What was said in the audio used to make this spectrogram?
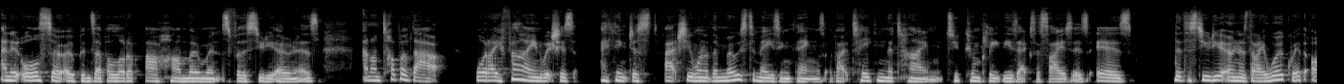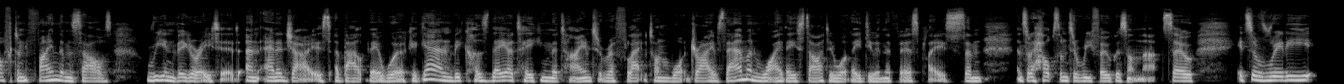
And it also opens up a lot of aha moments for the studio owners. And on top of that, what I find, which is, I think, just actually one of the most amazing things about taking the time to complete these exercises is that the studio owners that I work with often find themselves reinvigorated and energized about their work again because they are taking the time to reflect on what drives them and why they started what they do in the first place and, and sort of helps them to refocus on that. So it's a really,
